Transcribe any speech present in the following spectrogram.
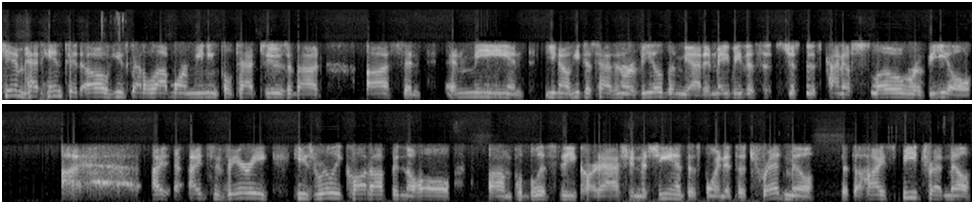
Kim had hinted, oh, he's got a lot more meaningful tattoos about us and and me, and you know, he just hasn't revealed them yet, and maybe this is just this kind of slow reveal. I, I, it's very. He's really caught up in the whole um, publicity Kardashian machine at this point. It's a treadmill. It's a high speed treadmill.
